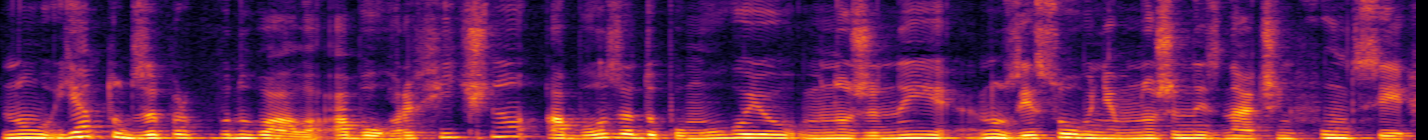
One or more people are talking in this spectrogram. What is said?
Ну, я б тут запропонувала або графічно, або за допомогою множини, ну, з'ясовування множини значень функції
